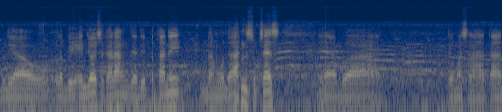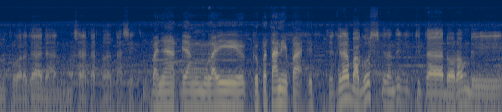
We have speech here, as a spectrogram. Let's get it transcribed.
beliau lebih enjoy sekarang jadi petani mudah-mudahan sukses ya buat kemaslahatan keluarga dan masyarakat Kota Tasik. Banyak yang mulai ke petani Pak. Saya kira bagus nanti kita dorong di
